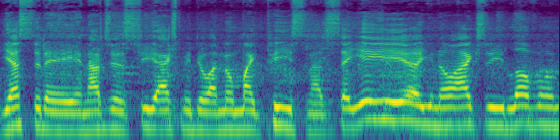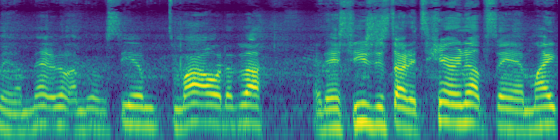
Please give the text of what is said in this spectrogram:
yesterday, and I just she asked me, "Do I know Mike Peace?" And I just say, "Yeah, yeah, yeah. You know, I actually love him, and I met him. I'm going to see him tomorrow." Blah, blah. And then she just started tearing up, saying, "Mike."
